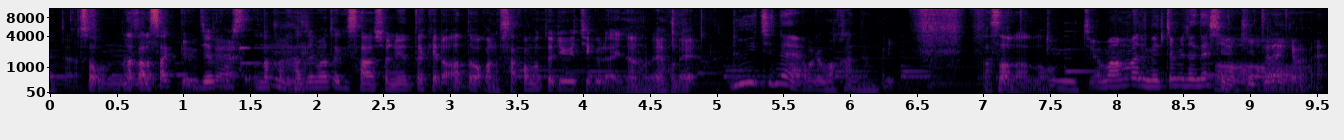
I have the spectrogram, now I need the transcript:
えたら。そう。だからさっき自分もなんか始まる時最初に言ったけど、あとはこの坂本龍一ぐらいなのね俺うん龍一ね俺わかんないあん。まりあそうなの？龍一。まああんまりめちゃめちゃ熱心に聞いてないけどね。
